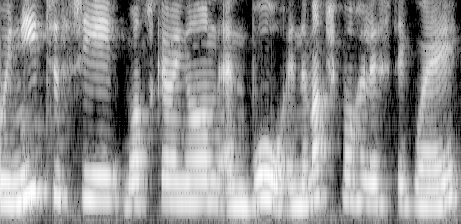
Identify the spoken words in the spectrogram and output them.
we need to see what's going on and war in a much more holistic way.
